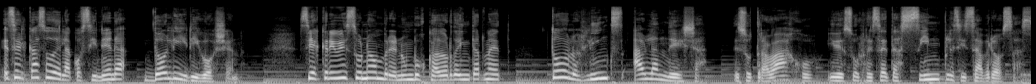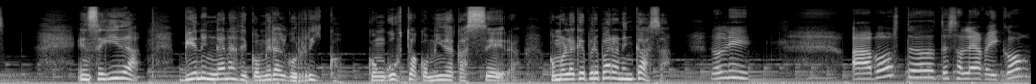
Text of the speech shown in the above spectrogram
Es el caso de la cocinera Dolly Irigoyen. Si escribís su nombre en un buscador de internet, todos los links hablan de ella, de su trabajo y de sus recetas simples y sabrosas. Enseguida vienen ganas de comer algo rico, con gusto a comida casera, como la que preparan en casa. Dolly, ¿a vos todo te sale rico?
